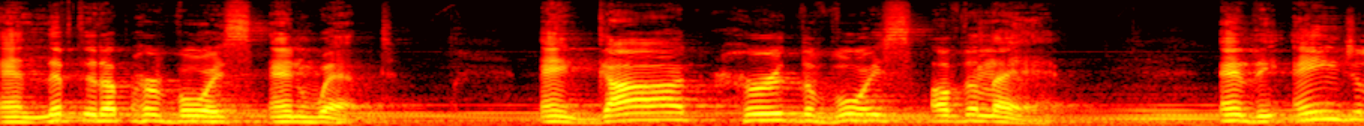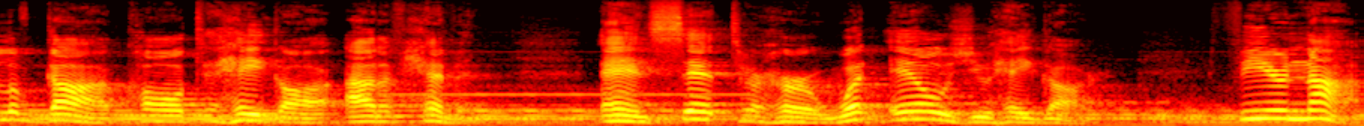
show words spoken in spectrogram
and lifted up her voice and wept. And God heard the voice of the lad. And the angel of God called to Hagar out of heaven and said to her, What ails you, Hagar? Fear not,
